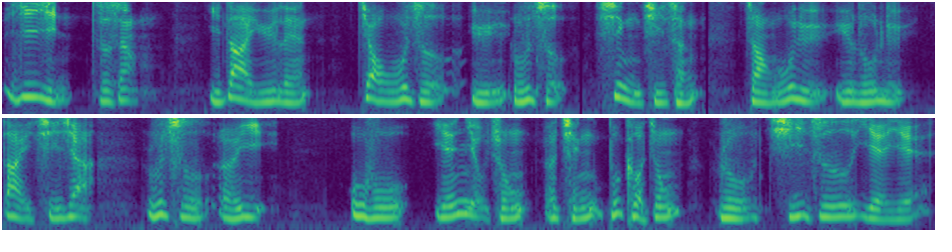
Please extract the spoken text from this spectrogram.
伊尹之上，以待余年，教五子与孺子信其成，长吾女与孺女待其嫁，如此而已。呜呼！言有从而情不可终，汝其知也也，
